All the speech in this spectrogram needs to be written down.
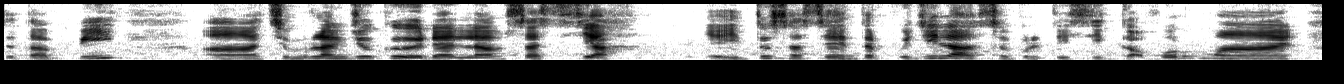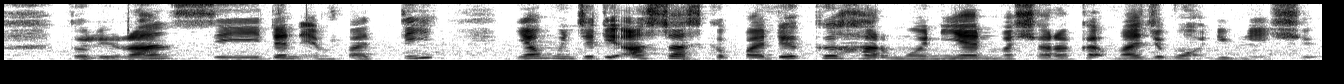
tetapi uh, cemerlang juga dalam sasiah iaitu sasiah yang terpujilah seperti sikap hormat, toleransi dan empati yang menjadi asas kepada keharmonian masyarakat majmuk di Malaysia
